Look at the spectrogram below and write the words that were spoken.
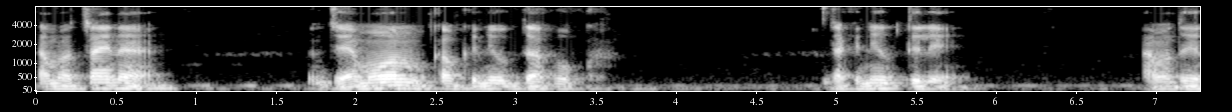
আমরা চাই না যে এমন কাউকে নিয়োগ দেওয়া হোক, যাকে নিয়োগ দিলে আমাদের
